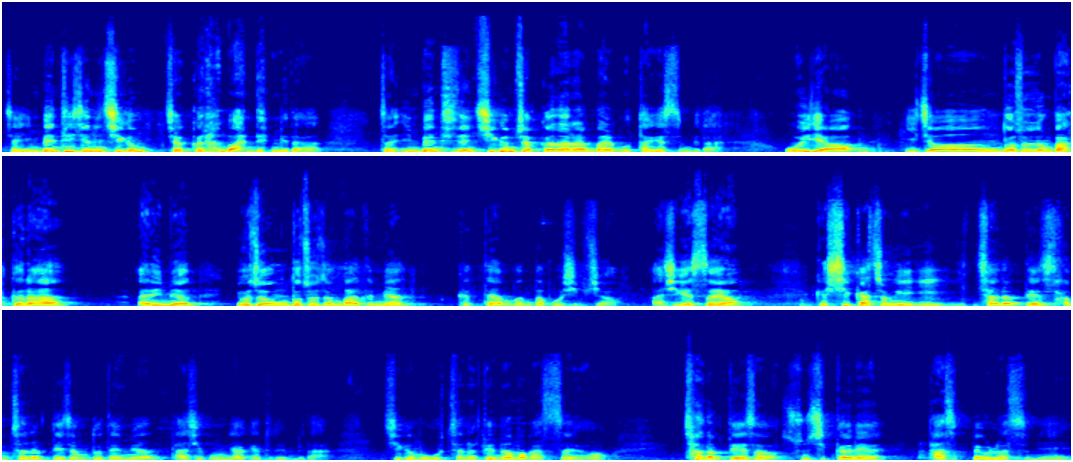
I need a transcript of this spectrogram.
자 인벤티지는 지금 접근하면 안 됩니다. 자 인벤티지는 지금 접근하라는 말 못하겠습니다. 오히려 이 정도 조정 받거나 아니면 이 정도 조정 받으면 그때 한 번 더 보십시오. 아시겠어요? 그러니까 시가총액이 2천억대에서 3천억대 정도 되면 다시 공략해도 됩니다. 지금은 5천억대 넘어갔어요. 천억대에서 순식간에 다섯 배 올랐으니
